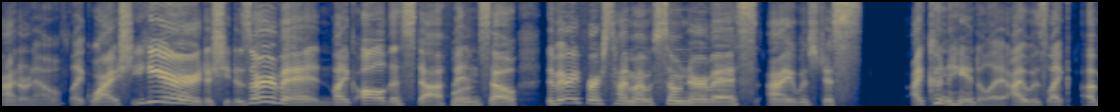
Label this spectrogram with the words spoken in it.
I don't know, like why is she here? Does she deserve it? Like all this stuff. Right. And so the very first time I was so nervous, I was just I couldn't handle it. I was like a,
